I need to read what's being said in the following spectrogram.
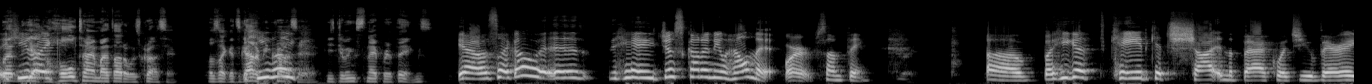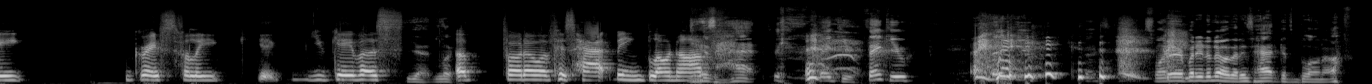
yeah, he yeah, like the whole time I thought it was Crosshair. I was like, it's got to He, be like- Crosshair. He's doing sniper things. Yeah, I was like, oh, it, he just got a new helmet or something. Right. Uh, but he get Cade gets shot in the back, which you very gracefully you gave us Yeah, look, a photo of his hat being blown off. his hat. Thank you, thank you. Just want everybody to know that his hat gets blown off.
